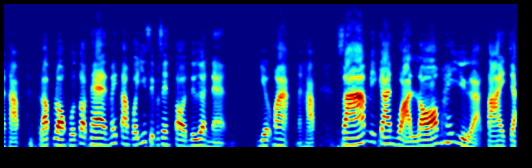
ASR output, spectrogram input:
นะครับ รับรองผลตอบแทนไม่ต่ำกว่า 20%ต่อเดือนนะเยอะมากนะครับ 3. มีการหวานล้อมให้เหยื่อตายใจ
